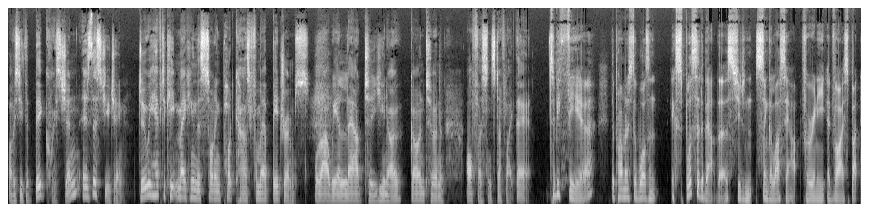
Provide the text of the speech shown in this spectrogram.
Obviously, the big question is this, Eugene do we have to keep making this sodding podcast from our bedrooms? Or are we allowed to, you know, go into an office and stuff like that? To be fair, the Prime Minister wasn't explicit about this. She didn't single us out for any advice. But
